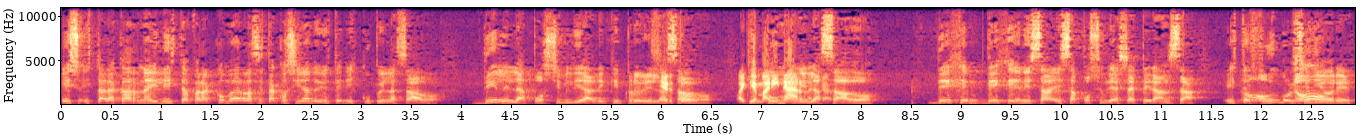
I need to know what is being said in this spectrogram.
Es, está la carne ahí lista para comerla, se está cocinando y usted le escupe el asado. Denle la posibilidad de que prueben el asado. Hay que, marinar el asado. Dejen, dejen esa, esa posibilidad, esa esperanza. Esto es fútbol, señores.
